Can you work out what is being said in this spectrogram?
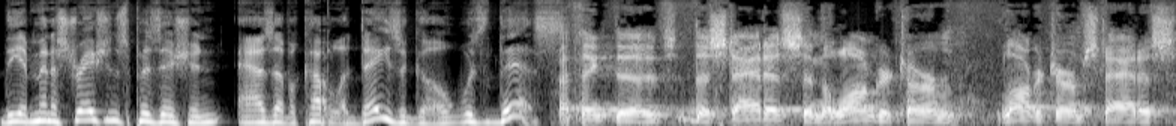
the administration's position as of a couple of days ago was this. I think the the status and the longer term longer term status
